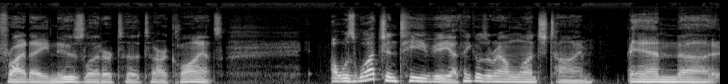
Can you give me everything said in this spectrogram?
Friday newsletter to, to our clients. I was watching TV, I think it was around lunchtime, and uh,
